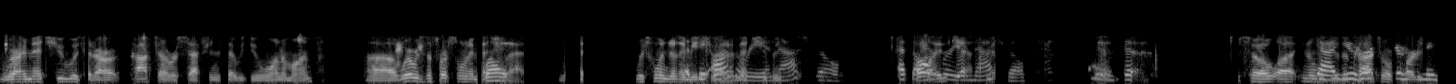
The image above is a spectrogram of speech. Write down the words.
where I met you was at our cocktail receptions that we do one a month. Uh, where was the first one I met right. you at? Which one did I at meet you at? I met you in Nashville. At the Oh, Armory yeah. in Nashville. Yeah. yeah. So uh, you know, yeah, we do the cocktail you heard parties. me.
